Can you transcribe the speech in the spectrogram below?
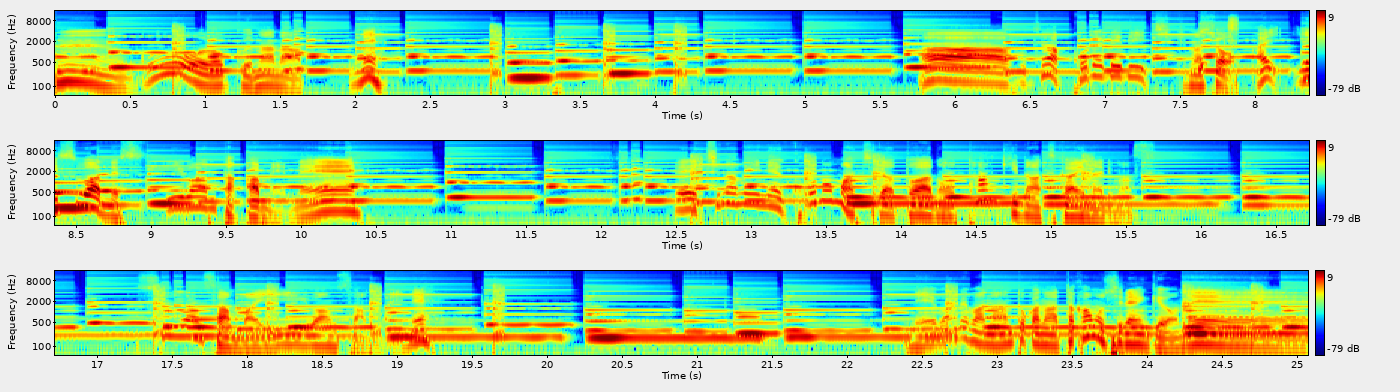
うん、5、6、7ね。あー、じゃあこれでリーチいきましょう。はい、イースワンです。E1 高めね。ちなみにね、この町だとあの短期の扱いになります。スーワン3枚、E1 3枚ね。粘ればなんとかなったかもしれんけどね。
